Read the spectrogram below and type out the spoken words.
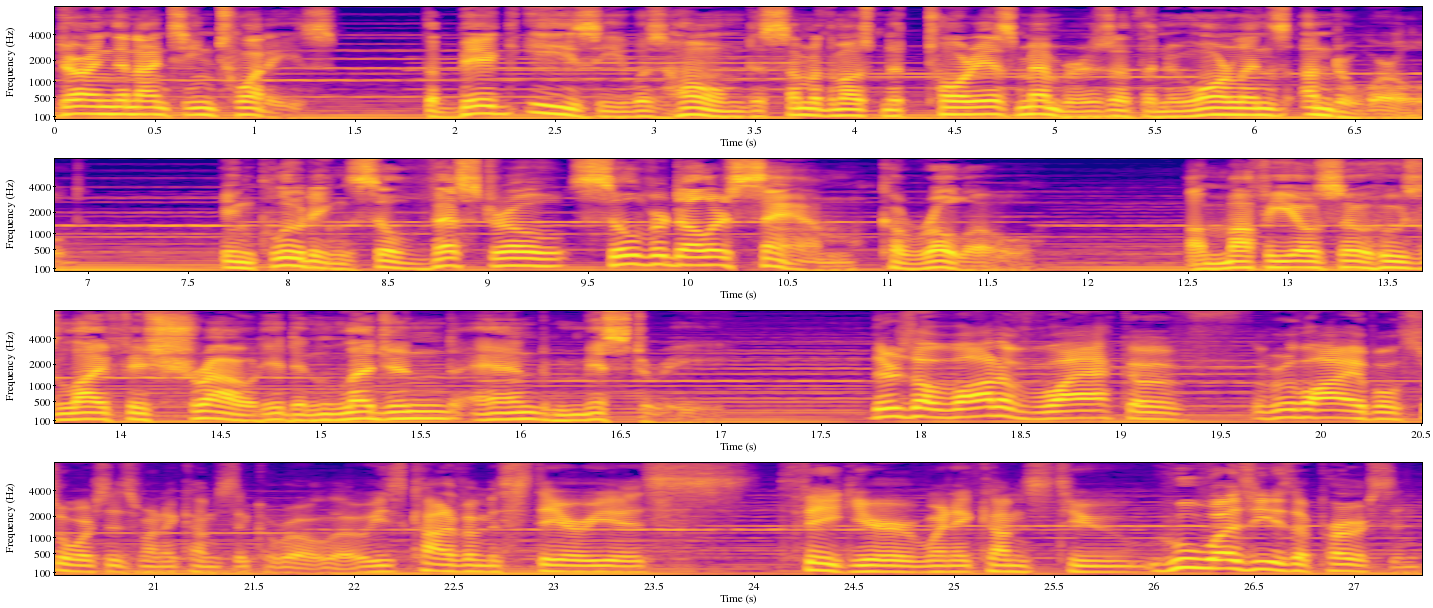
During the 1920s, the Big Easy was home to some of the most notorious members of the New Orleans underworld, including Silvestro Silver Dollar Sam Carollo, a mafioso whose life is shrouded in legend and mystery. There's a lot of lack of reliable sources when it comes to Carollo. He's kind of a mysterious figure when it comes to who was he as a person.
